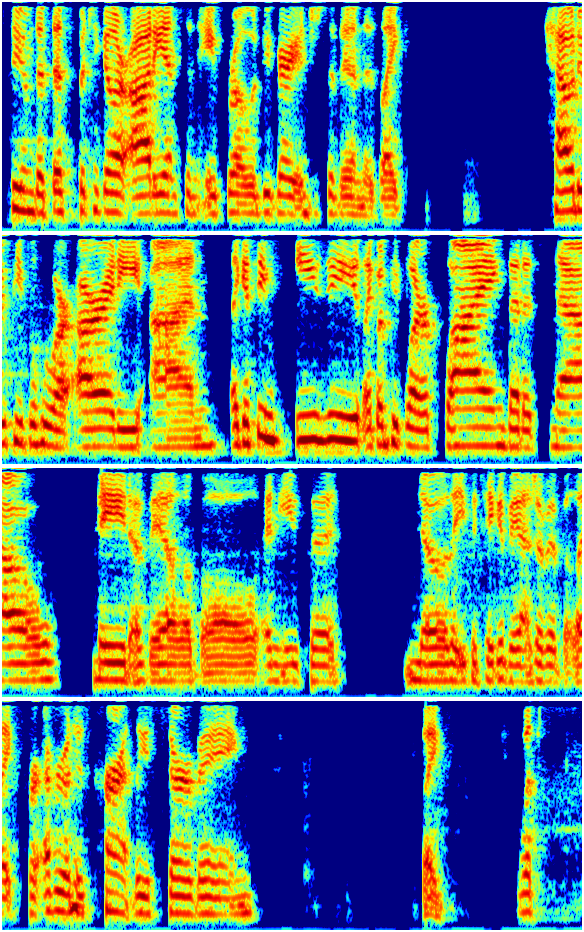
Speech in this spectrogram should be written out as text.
assume that this particular audience in April would be very interested in is like, how do people who are already on, like it seems easy, like when people are applying that it's now made available and you could know that you could take advantage of it. But like for everyone who's currently serving, like what's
